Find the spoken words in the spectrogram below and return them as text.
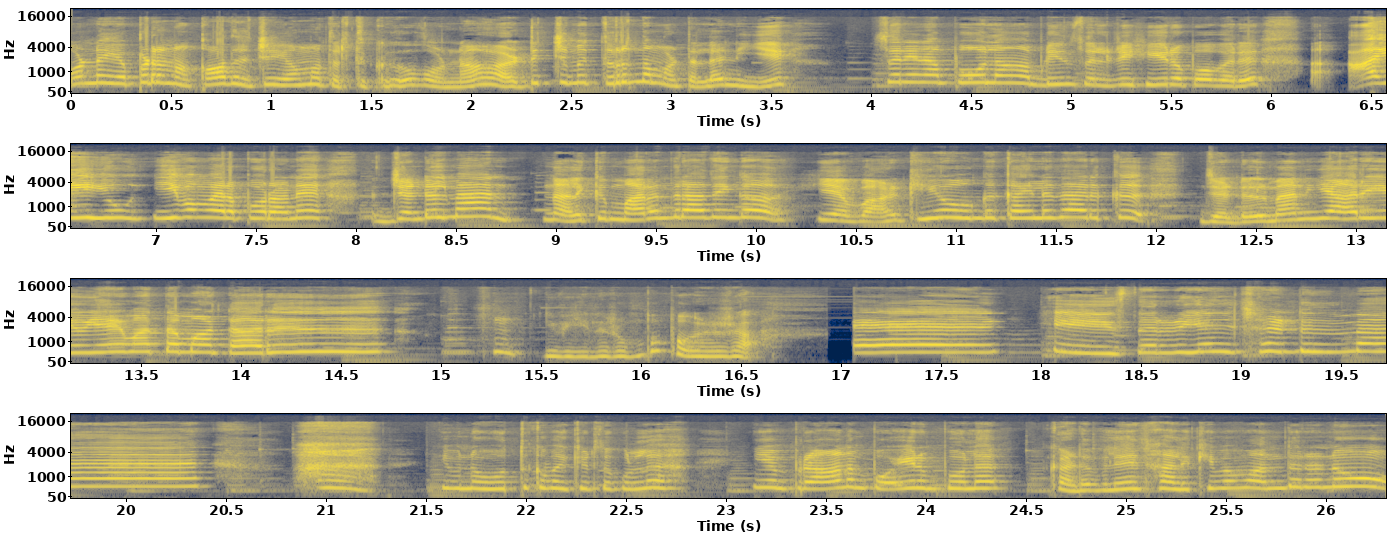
உன்னை எப்படி நான் காதலிச்சு ஏமாத்துறதுக்கு? உன்னை அடிச்சுமே திருந்த மாட்டல நீ சரி நான் போகலாம் அப்படின்னு சொல்லிட்டு ஹீரோ போவார். ஐயோ இவன் வேற போகிறானே ஜென்டல்மேன் நாளைக்கு மறந்துடாதீங்க. என் வாழ்க்கையும் உங்கள் கையில் தான் இருக்குது ஜென்டல்மேன் யாரையும் ஏமாற்ற மாட்டாரு. ஹம், இவ என்ன ரொம்ப புகழறா. இஸ் த ரியல் ஜென்டல்மேன் இவனை ஒத்துக்க வைக்கிறதுக்குள்ள என் பிராணம் போயிடும் போல. கடவுளே நாளைக்கு இவன் வந்துடணும்.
